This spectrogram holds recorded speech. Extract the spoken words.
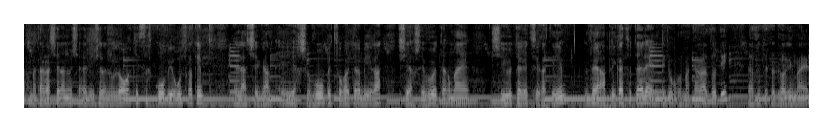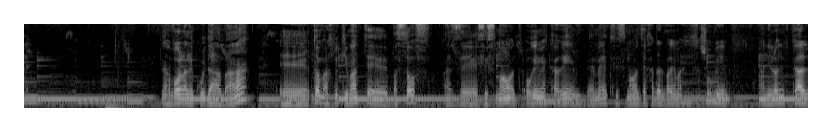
המטרה שלנו שהילדים שלנו לא רק ישחקו ויראו סרטים, אלא שגם uh, יחשבו בצורה יותר בהירה, שיחשבו יותר מהר, שיהיו יותר יצירתיים, והאפליקציות האלה הן בדיוק במטרה הזאתי לעשות את הדברים האלה. נעבור לנקודה הבאה. טוב, אנחנו כמעט בסוף, אז סיסמאות, הורים יקרים, באמת, סיסמאות זה אחד הדברים הכי חשובים. אני לא נתקל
